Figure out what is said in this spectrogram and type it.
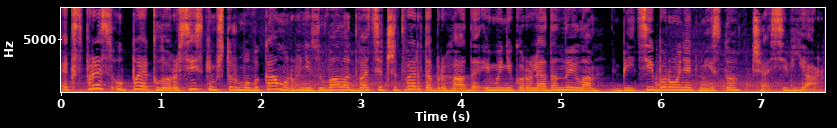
Експрес у пекло російським штурмовикам організувала 24-та бригада імені короля Данила. Бійці боронять місто Часів Яр.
